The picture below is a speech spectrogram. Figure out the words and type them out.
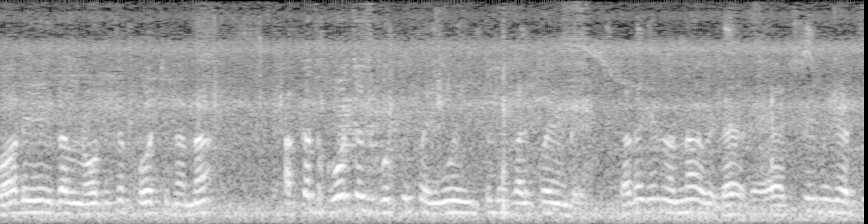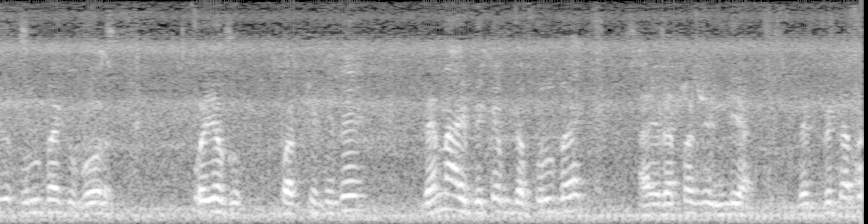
ಬಾಡಿ ಇದರಲ್ಲಿ ನೋಡಿದ್ದು ಕೋಚ್ ನನ್ನ ಪಕ್ಕದ ಕೋಚಸ್ ಗೊತ್ತಿಪ್ಪ ಇವು ಇಂತದ್ದು ಕಳ್ಕೊಂಡು ಅದಾಗಿ ನನ್ನ ಎಕ್ಸ್ಟ್ರೀಮಿಗೆ ಎಡ್ತಿ ಫುಲ್ ಬ್ಯಾಕ್ ಗೋಲ್ ಒಯ್ಯೋಕು ಕೊಯ್ಯೋಕೆ ಪರ್ಕಿಟ್ಟಿದೆ then I become the full back I represent India that because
